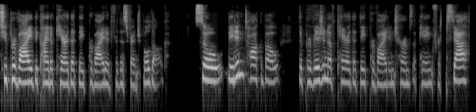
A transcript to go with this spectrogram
to provide the kind of care that they provided for this French bulldog. So they didn't talk about the provision of care that they provide in terms of paying for staff,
